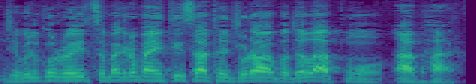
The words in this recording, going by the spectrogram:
જી, બિલકુલ રોહિત, સમગ્ર માહિતી સાથે જોડાવા બદલ આપનો આભાર.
